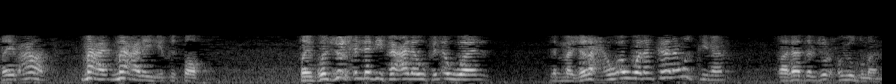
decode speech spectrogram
طيب عاد ما, عليه قصاص. طيب والجرح الذي فعله في الأول لما جرحه أولا كان مسلما. قال هذا الجرح يضمن.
